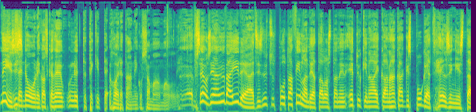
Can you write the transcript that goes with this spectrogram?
niin, siis... se duuni, koska se nyt tekin te, hoidetaan niin kuin samaa mallia. se on ihan hyvä idea. Et siis nyt jos puhutaan Finlandia-talosta, niin etykin aikaanhan kaikki spuget Helsingistä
